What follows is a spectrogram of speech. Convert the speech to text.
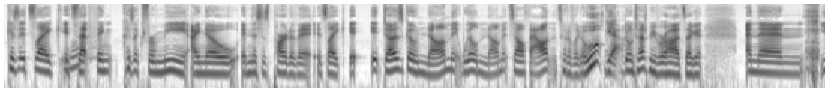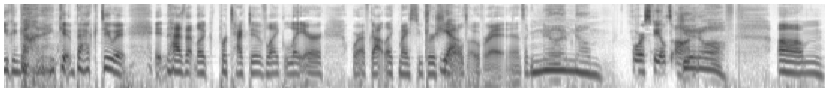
Because it's like it's Mhm. that thing. Because like for me, I know, and this is part of it. It's like it it does go numb. It will numb itself out. It's sort of like, oh, Yeah. don't touch me for a hot second, and then you can kind of get back to it. It has that like protective like layer where I've got like my super Yeah. shield over it, and it's like, no, I'm numb. Force fields on. Get off. Um,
